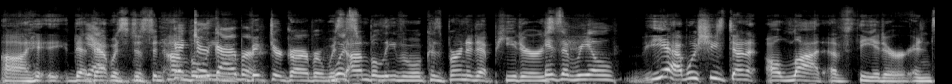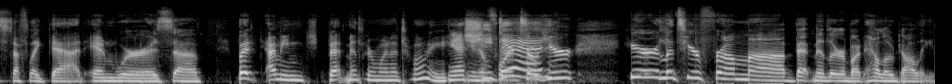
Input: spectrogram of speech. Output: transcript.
Uh, that Yeah. that was just an Victor unbelievable. Garber. Victor Garber was, Was- unbelievable because Bernadette Peters Is a real yeah, well, she's done a lot of theater and stuff like that, and whereas, uh, but I mean, Bette Midler won a Tony. Yeah, she for it. So here, here, let's hear from uh, Bette Midler about Hello Dolly.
